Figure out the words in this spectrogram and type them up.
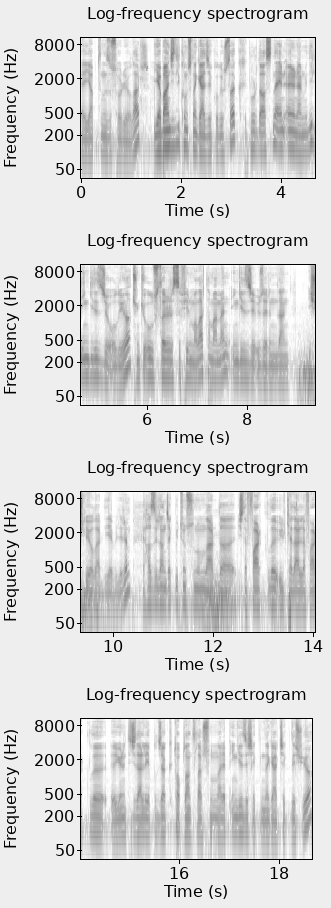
e, yaptığınızı soruyorlar. Yabancı dil konusuna gelecek olursak burada aslında en, en önemli dil İngilizce oluyor. Çünkü uluslararası firmalar tamamen İngilizce üzerinden işliyorlar diyebilirim. Hazırlanacak bütün sunumlarda işte farklı ülkelerle, farklı e, yöneticilerle yapılacak toplantılar, sunumlar hep İngilizce şeklinde gerçekleşiyor.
